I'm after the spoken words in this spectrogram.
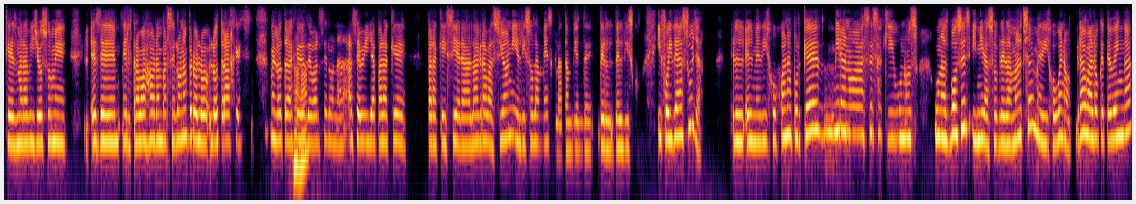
que es maravilloso, me, es de, él trabaja ahora en Barcelona, pero lo, lo traje, me lo traje Ajá. desde Barcelona a Sevilla para que, para que hiciera la grabación y él hizo la mezcla también de, del, del disco. Y fue idea suya él, él, me dijo, Juana, ¿por qué, mira, no haces aquí unos, unas voces? Y mira, sobre la marcha me dijo, bueno, graba lo que te venga.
